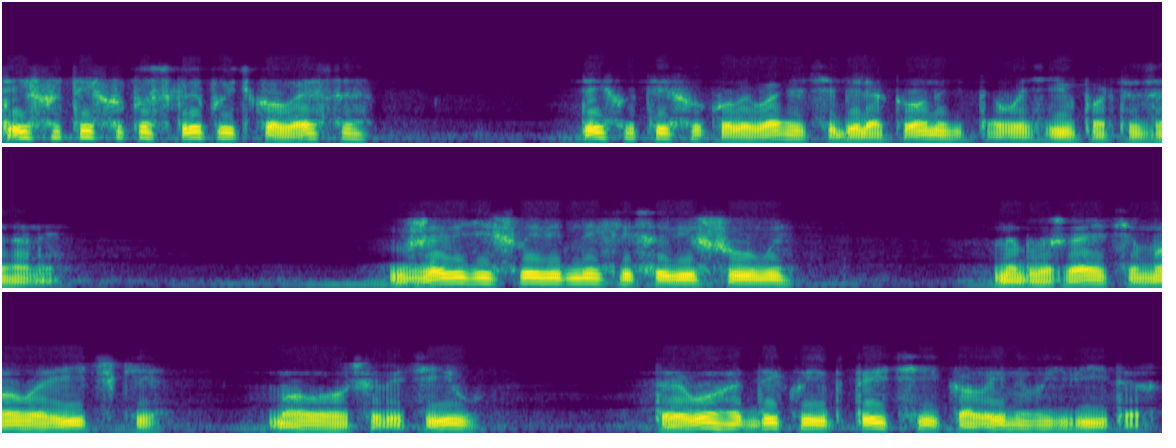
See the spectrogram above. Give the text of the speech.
Тихо-тихо поскрипують колеса, тихо-тихо коливаються біля коней та возів партизани. Вже відійшли від них лісові шуми, наближається мова річки, мова очеретів, тривога дикої птиці і калиновий вітер.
